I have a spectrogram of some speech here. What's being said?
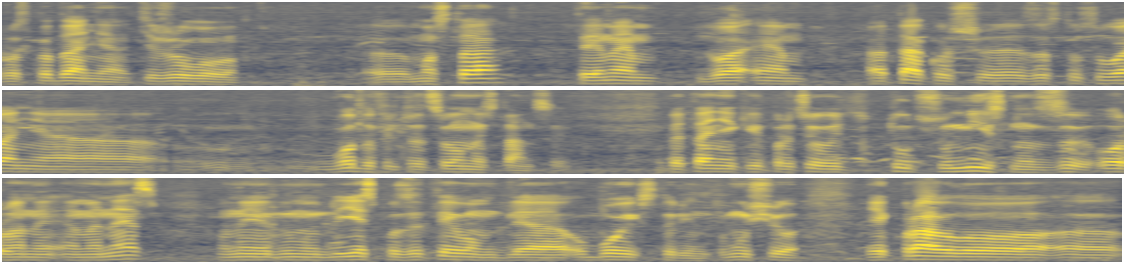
розкладання тяжелого е, моста ТММ-2М, а також е, застосування водофільтраційної станції. Питання, які працюють тут сумісно з органами МНС, вони я думаю, є позитивом для обох сторін, тому що, як правило,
